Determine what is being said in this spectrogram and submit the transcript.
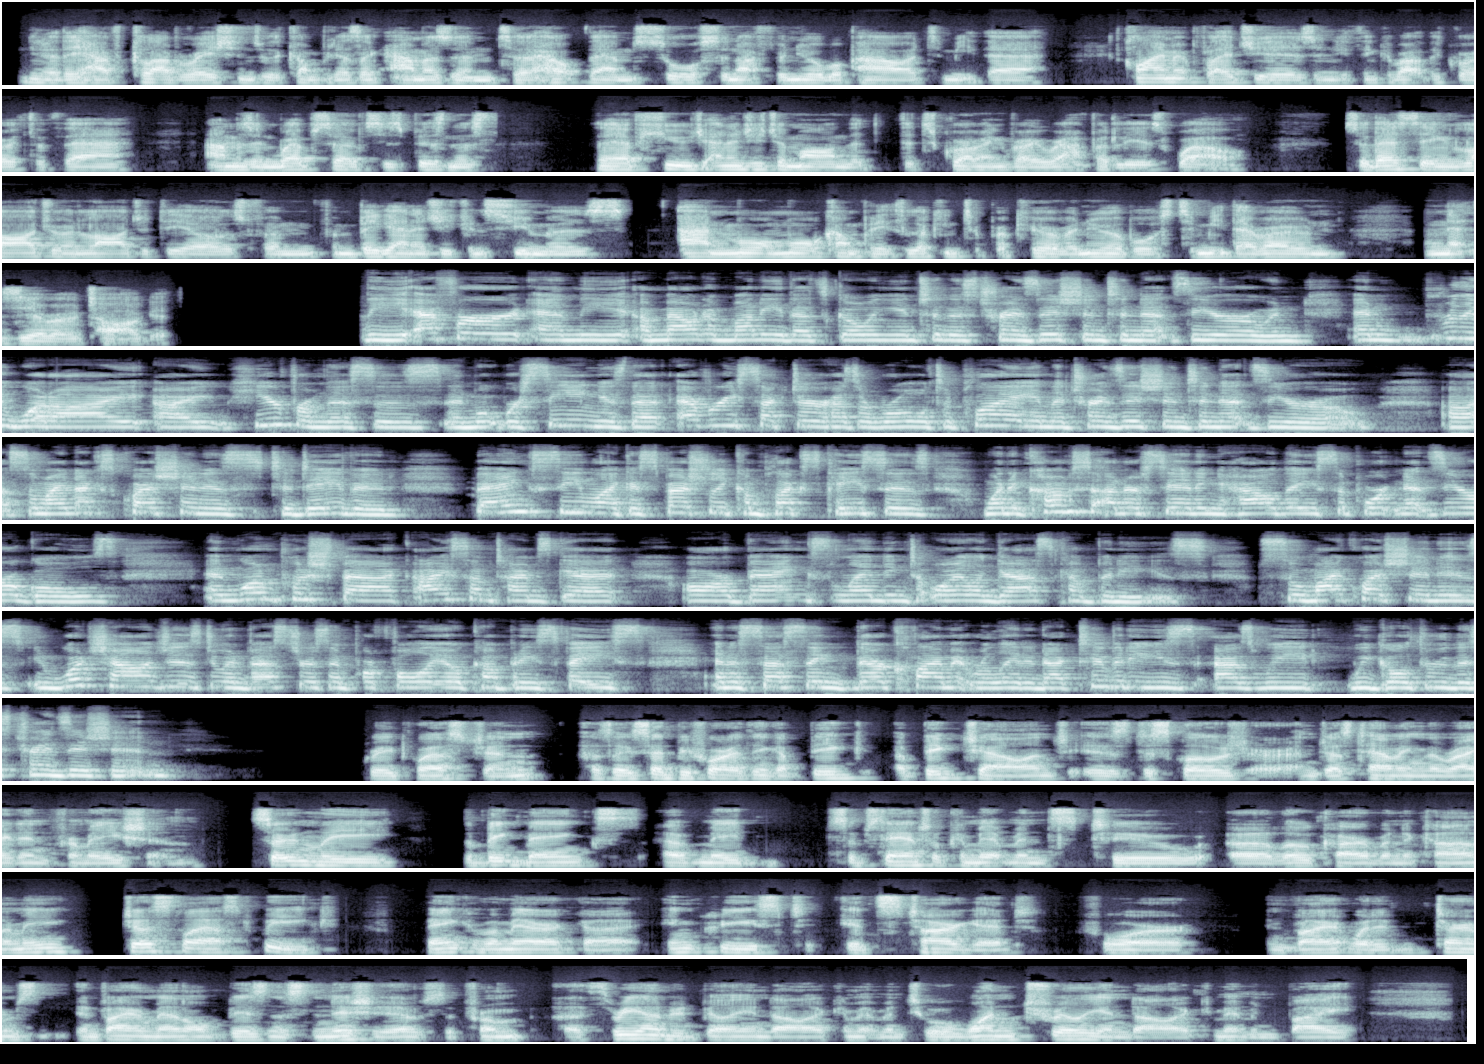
You know, they have collaborations with companies like Amazon to help them source enough renewable power to meet their climate pledges. And you think about the growth of their Amazon Web Services business, they have huge energy demand that, that's growing very rapidly as well. So they're seeing larger and larger deals from, from big energy consumers and more and more companies looking to procure renewables to meet their own net zero target. The effort and the amount of money that's going into this transition to net zero and and really what I, I hear from this is and what we're seeing is that every sector has a role to play in the transition to net zero. Uh, so my next question is to David. Banks seem like especially complex cases when it comes to understanding how they support net zero goals and one pushback I sometimes get are banks lending to oil and gas companies. So my question is, in what challenges do investors and portfolio companies face in assessing their climate related activities as we, we go through this transition? Great question. As I said before, I think a big a big challenge is disclosure and just having the right information. Certainly the big banks have made substantial commitments to a low carbon economy just last week, Bank of America increased its target for what it terms environmental business initiatives from a $300 billion commitment to a $1 trillion commitment by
